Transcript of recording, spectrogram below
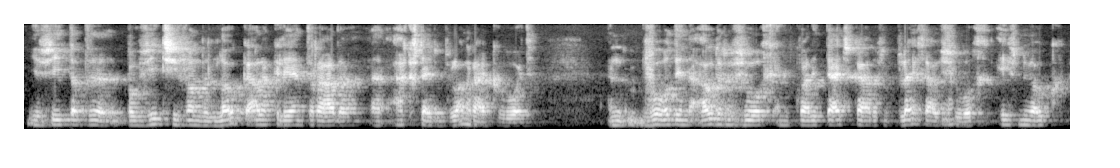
Je ziet dat de positie van de lokale cliëntenraden eigenlijk steeds belangrijker wordt. En bijvoorbeeld in de ouderenzorg en kwaliteitskader verpleeghuiszorg is nu ook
